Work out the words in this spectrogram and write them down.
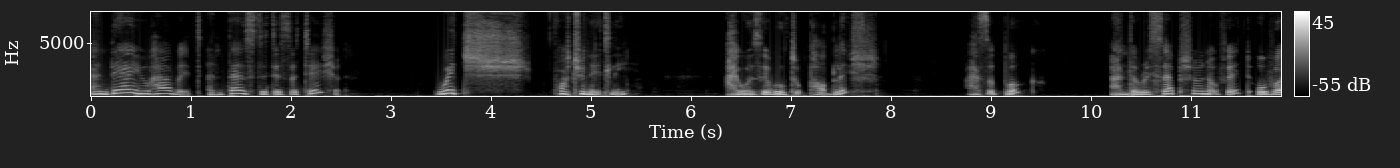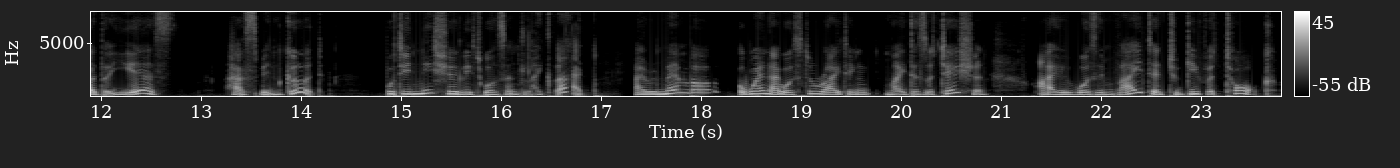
And there you have it. And there's the dissertation, which fortunately I was able to publish as a book. And the reception of it over the years has been good. But initially it wasn't like that. I remember when I was still writing my dissertation, I was invited to give a talk.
